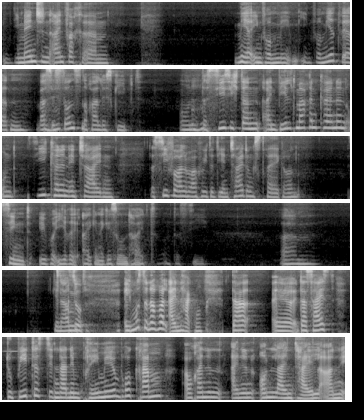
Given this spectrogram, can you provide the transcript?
die Menschen einfach ähm, mehr informi informiert werden, was mhm. es sonst noch alles gibt. Und mhm. dass sie sich dann ein Bild machen können und sie können entscheiden, dass sie vor allem auch wieder die Entscheidungsträger sind über ihre eigene Gesundheit und dass sie ähm, genau. Also, ich muss da nochmal einhacken. Da, äh, das heißt, du bietest in deinem Premium-Programm auch einen, einen Online-Teil an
